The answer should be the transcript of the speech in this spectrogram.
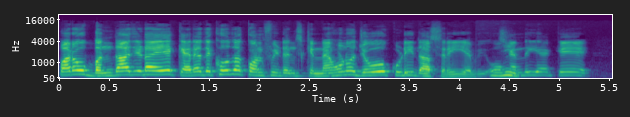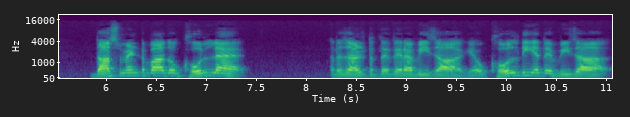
ਪਰ ਉਹ ਬੰਦਾ ਜਿਹੜਾ ਇਹ ਕਹਿ ਰਿਹਾ ਦੇਖੋ ਉਹਦਾ ਕੌਨਫੀਡੈਂਸ ਕਿੰਨਾ। ਹੁਣ ਉਹ ਜੋ ਕੁੜੀ ਦੱਸ ਰਹੀ ਹੈ ਵੀ ਉਹ। ਕਹਿੰਦੀ ਹੈ ਕਿ 10 ਮਿੰਟ ਬਾਅਦ ਉਹ ਖੋਲ ਲੈ ਰਿਜ਼ਲਟ ਤੇ ਤੇਰਾ ਵੀਜ਼ਾ ਆ ਗਿਆ। ਉਹ ਖੋਲਦੀ ਹੈ ਤੇ ਵੀਜ਼ਾ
